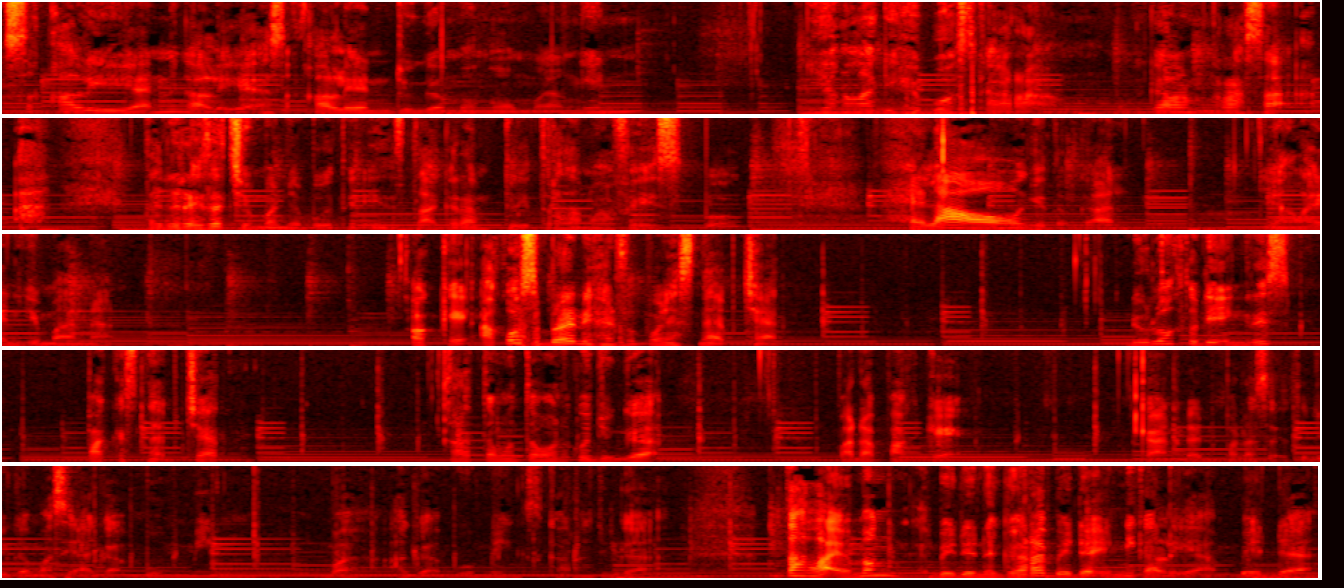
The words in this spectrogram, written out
sekalian kali ya sekalian juga mau ngomongin yang lagi heboh sekarang kalian ngerasa ah tadi Reza cuma nyebutin Instagram Twitter sama Facebook. Hello gitu kan. Yang lain gimana? Oke, okay, aku sebenarnya di handphone punya Snapchat. Dulu waktu di Inggris pakai Snapchat, karena teman-temanku juga pada pakai kan dan pada saat itu juga masih agak booming. Wah agak booming sekarang juga entahlah emang beda negara beda ini kali ya beda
